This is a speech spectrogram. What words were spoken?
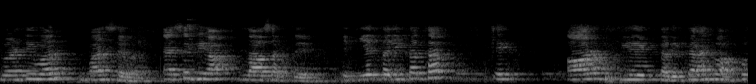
ट्वेंटी वन बाय सेवन ऐसे भी आप ला सकते हैं। एक ये तरीका था, एक और ये एक तरीका है जो आपको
